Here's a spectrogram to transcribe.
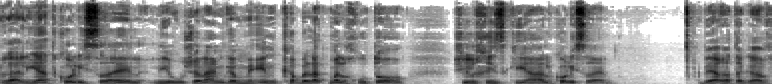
לעליית כל ישראל לירושלים גם מעין קבלת מלכותו של חזקיה על כל ישראל. בהערת אגב,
